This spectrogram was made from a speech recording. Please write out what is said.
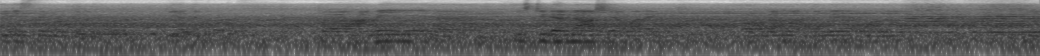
বিকেএসপির মাধ্যমে ইয়েতে করো তো আমি স্টেডিয়ামে আসি আমার এক বড়দের মাধ্যমে যে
